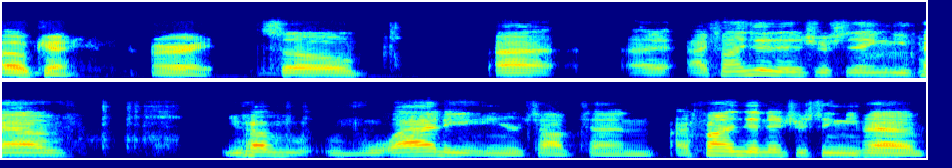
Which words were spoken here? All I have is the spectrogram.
Okay. All right. So, uh, I I find it interesting. You have you have Vladdy in your top ten. I find it interesting. You have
